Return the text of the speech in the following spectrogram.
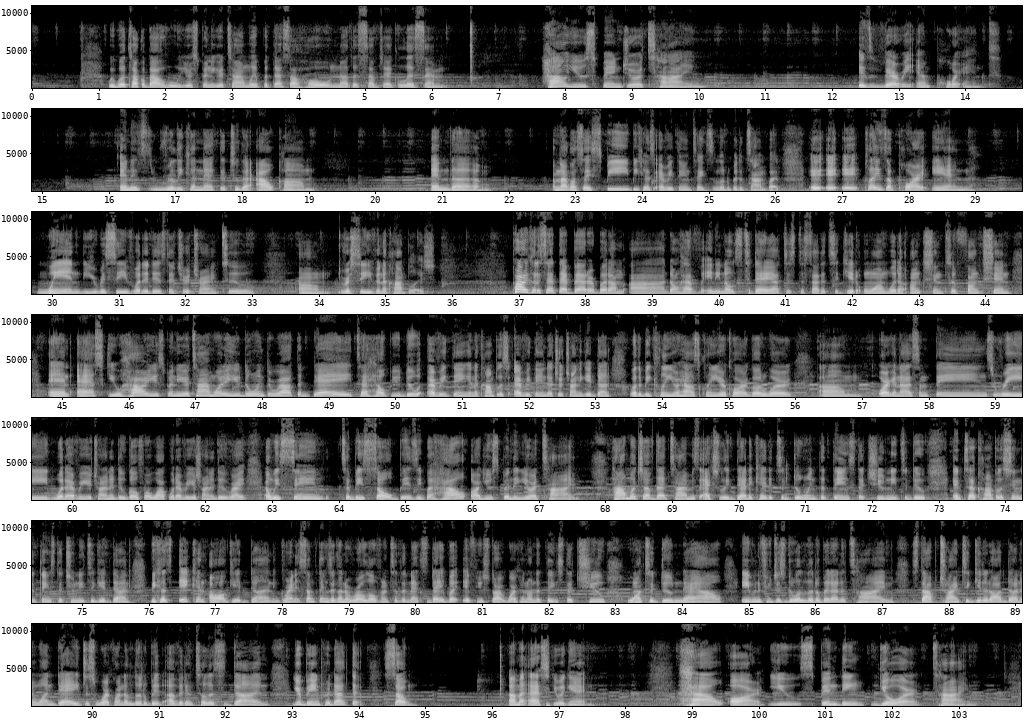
We will talk about who you're spending your time with, but that's a whole nother subject. Listen, how you spend your time is very important and it's really connected to the outcome and the I'm not gonna say speed because everything takes a little bit of time, but it, it, it plays a part in when you receive what it is that you're trying to um, receive and accomplish. Probably could have said that better, but I'm I don't have any notes today. I just decided to get on with an unction to function and ask you how are you spending your time? What are you doing throughout the day to help you do everything and accomplish everything that you're trying to get done? Whether it be clean your house clean your car go to work um, organize some things read whatever you're trying to do go for a walk whatever you're trying to do right? And we seem to be so busy but how are you spending your time how much of that time is actually dedicated to doing the things that you need to do and to accomplishing the things that you need to get done? Because it can all get done. Granted, some things are going to roll over into the next day, but if you start working on the things that you want to do now, even if you just do a little bit at a time, stop trying to get it all done in one day, just work on a little bit of it until it's done, you're being productive. So, I'm going to ask you again. How are you spending your time?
